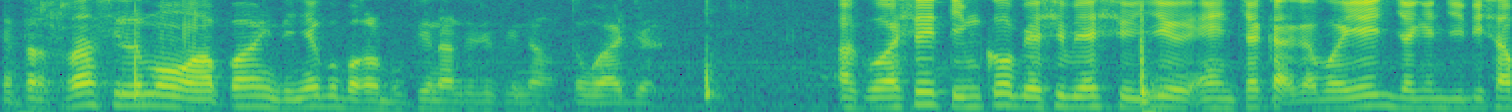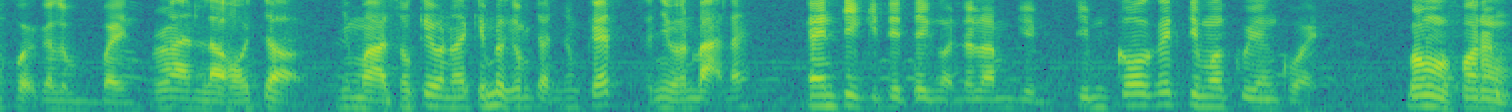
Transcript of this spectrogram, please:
Ya terserah sih lu mau apa, intinya gue bakal buktiin nanti di final. Tunggu aja. Aku rasa tim kau biasa-biasa je And cakap kat Brian jangan jadi support kalau beban Ryan là hỗ trợ, nhưng mà số kill nó kiếm được trong trận chung kết sẽ nhiều hơn bạn đấy. Nanti kita tengok dalam game Tim kau ke tim aku yang kuat Vamos, Farhan.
